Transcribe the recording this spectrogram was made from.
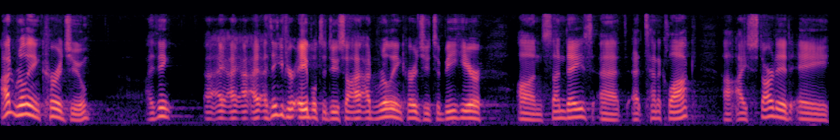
I'd really encourage you, I think I, I, I, think if you're able to do so, I, would really encourage you to be here on Sundays at, at 10 o'clock. Uh, I started a,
